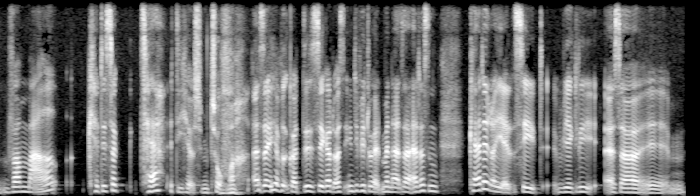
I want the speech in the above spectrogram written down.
hvor meget kan det så tage af de her symptomer? altså, jeg ved godt, det er sikkert også individuelt, men altså, er der sådan, kan det reelt set virkelig, altså, øh,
